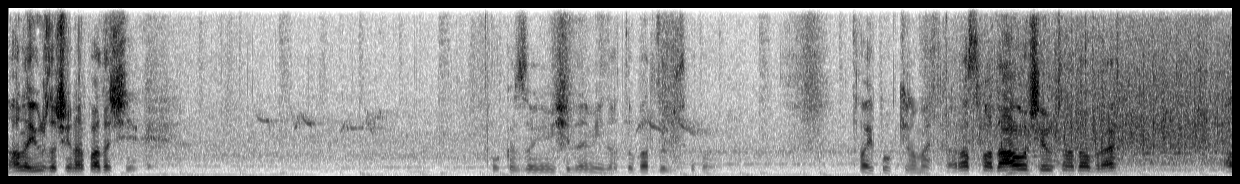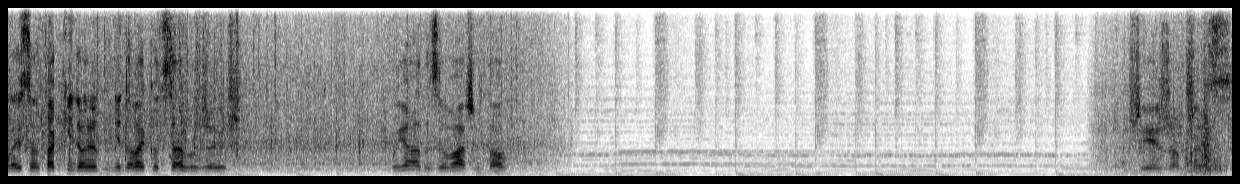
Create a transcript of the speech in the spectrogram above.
Ale już zaczyna padać śnieg. Pokazuje mi 7 minut, to bardzo blisko tam 2,5 km. Rozpadało się już na dobre, ale jestem tak niedale- niedaleko celu, że już pojadę, zobaczę to. Przejeżdżam przez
